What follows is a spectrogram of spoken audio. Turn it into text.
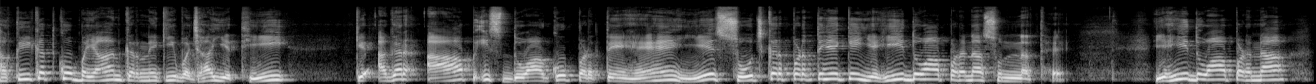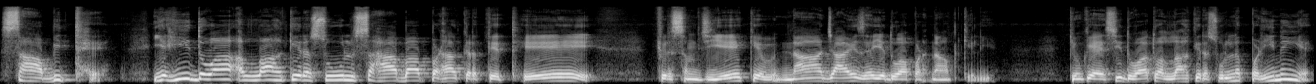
हकीकत को बयान करने की वजह यह थी कि अगर आप इस दुआ को पढ़ते हैं, ये सोचकर पढ़ते हैं कि यही दुआ पढ़ना सुन्नत है, यही दुआ पढ़ना साबित है, यही दुआ अल्लाह के रसूल सहाबा पढ़ा करते थे। फिर समझिए कि नाजायज है यह दुआ पढ़ना आपके लिए, क्योंकि ऐसी दुआ तो अल्लाह के रसूल ने पढ़ी नहीं है।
